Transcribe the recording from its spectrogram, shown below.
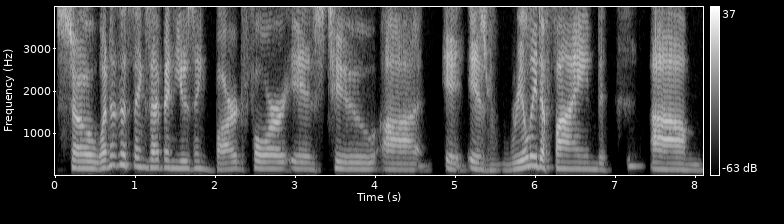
So one of the things I've been using Bard for is to uh, is really to find um,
